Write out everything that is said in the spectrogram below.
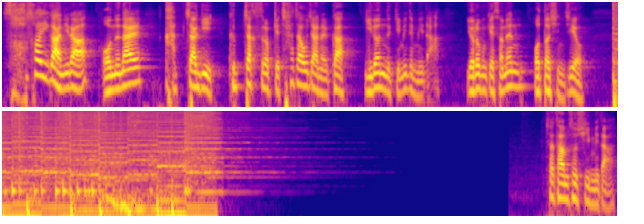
서서히가 아니라 어느 날 갑자기 급작스럽게 찾아오지 않을까 이런 느낌이 듭니다. 여러분께서는 어떠신지요? 자, 다음 소식입니다.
